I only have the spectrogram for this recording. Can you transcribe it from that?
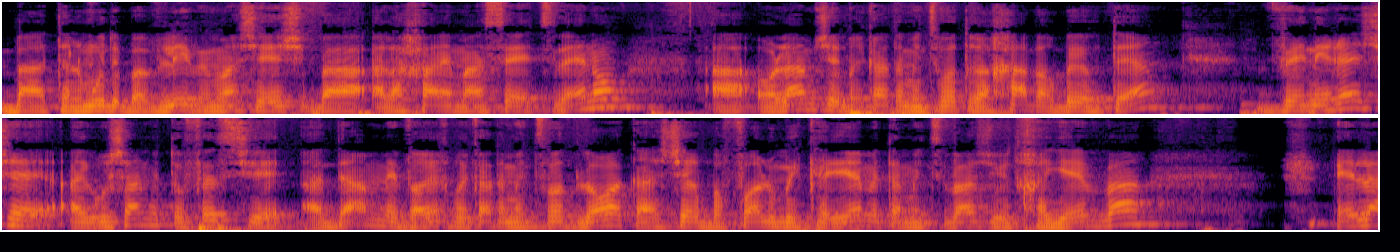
בתלמוד הבבלי ומה שיש בהלכה למעשה אצלנו, העולם של ברכת המצוות רחב הרבה יותר, ונראה שהירושלמי תופס שאדם מברך ברכת המצוות לא רק כאשר בפועל הוא מקיים את המצווה שהוא התחייב בה, אלא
